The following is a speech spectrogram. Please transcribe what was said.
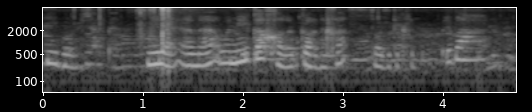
ที่บริจาคแบบมีหลายอันนะ วันนี้ก็ขอลาไปก่อนนะคะ สวัสดีครับ บ๊ายบาย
